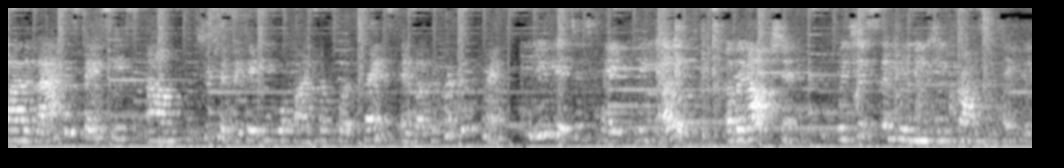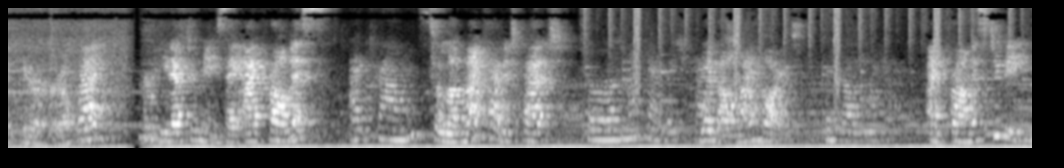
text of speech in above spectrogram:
On the back of Stacy's um, certificate, you will find her footprints and both of her footprints. You get to take the oath of adoption, which just simply means you promise to take good care of her, okay? Repeat after me. Say, I promise I promise to love my Cabbage Patch to love my cabbage patch with all my heart. with all my heart. I promise to be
